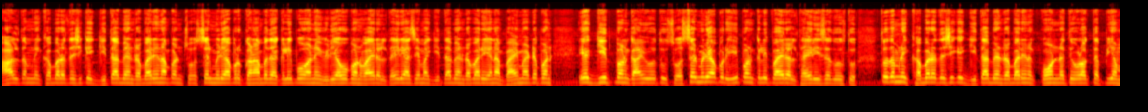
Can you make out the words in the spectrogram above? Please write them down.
હાલ તમને ખબર હશે કે ગીતાબેન રબારીના પણ સોશિયલ મીડિયા પર ઘણા બધા ક્લિપો અને વીડિયો પણ વાયરલ થઈ રહ્યા છે. એમાં ગીતાબેન રબારી એના ભાઈ માટે પણ એક ગીત પણ ગાયું હતું. સોશિયલ મીડિયા પર એ પણ ક્લિપ વાયરલ થઈ રહી છે દોસ્તો. તો તમને ખબર જ હશે કે ગીતાબેન રબારીને કોણ નથી ઓળખતા, પીએમ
